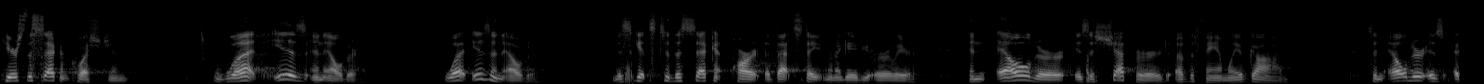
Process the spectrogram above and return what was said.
Here's the second question What is an elder? What is an elder? This gets to the second part of that statement I gave you earlier. An elder is a shepherd of the family of God. So, an elder is a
